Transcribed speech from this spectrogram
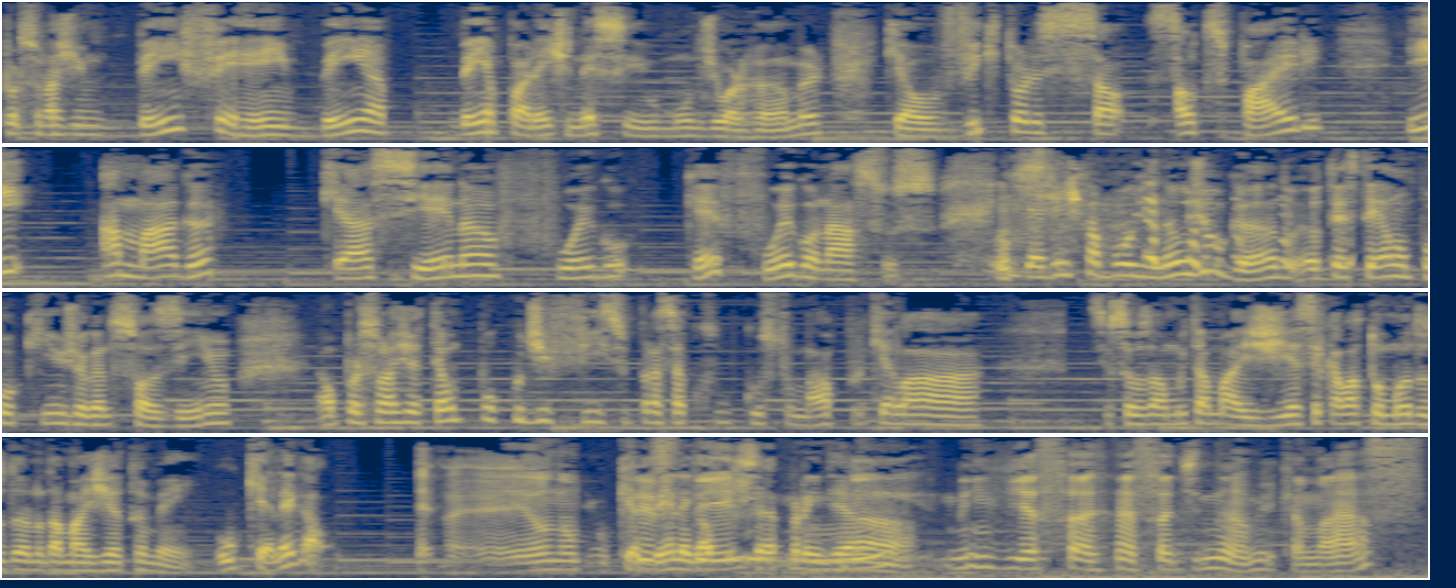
personagem bem ferrenho, bem, bem aparente nesse mundo de Warhammer, que é o Victor Saltspire, e a maga, que é a Siena Fuego que é Fuegonassos, que a gente acabou não jogando. Eu testei ela um pouquinho jogando sozinho. É um personagem até um pouco difícil para se acostumar, porque ela. Se você usar muita magia, você acaba tomando dano da magia também. O que é legal. É, eu não o que é bem legal pra você aprender nem, a. Nem vi essa, essa dinâmica, mas.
